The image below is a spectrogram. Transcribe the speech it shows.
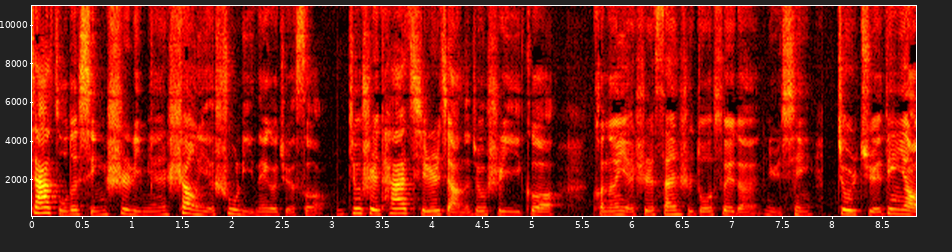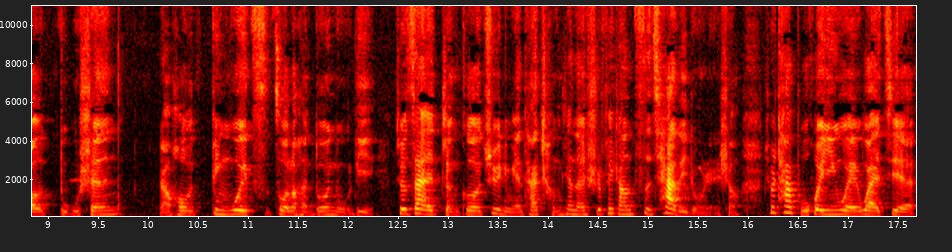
家族的形式》里面上野树里那个角色，就是她其实讲的就是一个可能也是三十多岁的女性，就是决定要独身，然后并为此做了很多努力。就在整个剧里面，它呈现的是非常自洽的一种人生，就是他不会因为外界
